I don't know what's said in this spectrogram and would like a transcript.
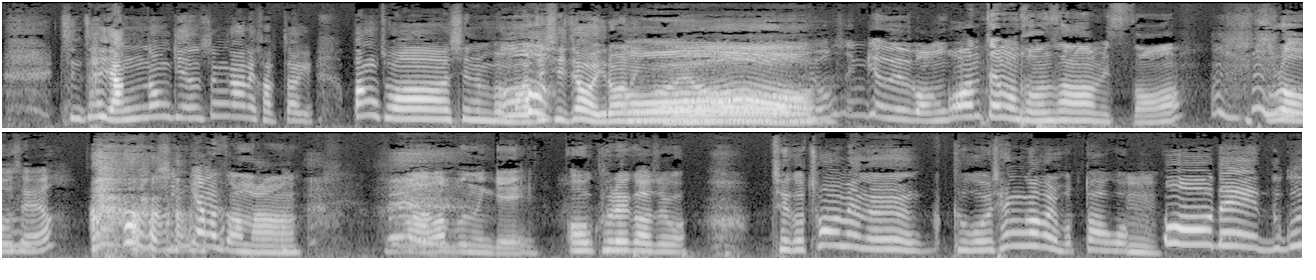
진짜 약 넘기는 순간에 갑자기 빵 좋아하시는 분 맞으시죠? 이러는 어. 거예요. 어, 신기해. 왜 망고한테만 그런 사람 있어? 부러우세요? 신기하잖아. 누가 알아보는 게. 어, 그래가지고, 제가 처음에는 그걸 생각을 못 하고, 음. 어, 네, 누구,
